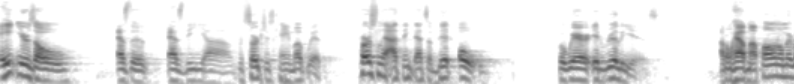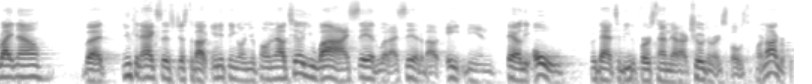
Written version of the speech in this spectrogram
eight years old, as the, as the uh, researchers came up with, personally, I think that's a bit old for where it really is. I don't have my phone on me right now, but you can access just about anything on your phone. And I'll tell you why I said what I said about eight being fairly old for that to be the first time that our children are exposed to pornography.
